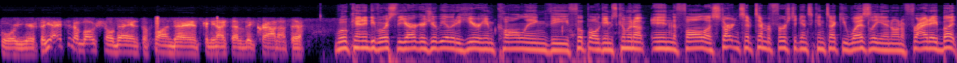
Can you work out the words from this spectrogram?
four years. So yeah, it's an emotional day and it's a fun day. And it's gonna be nice to have a big crowd out there. Will Kennedy, voice of the Argos, you'll be able to hear him calling the football games coming up in the fall. Uh, starting September 1st against Kentucky Wesleyan on a Friday, but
